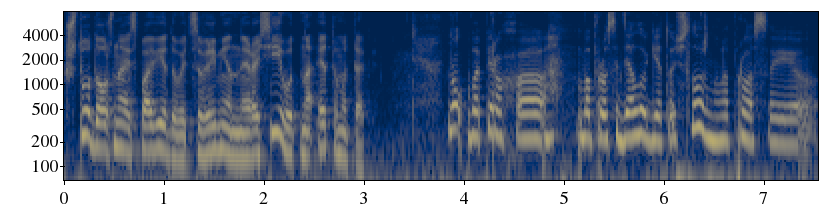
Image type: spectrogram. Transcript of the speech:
Что должна исповедовать современная Россия вот на этом этапе? Ну, во-первых, э, вопрос идеологии – это очень сложный вопрос. И э,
